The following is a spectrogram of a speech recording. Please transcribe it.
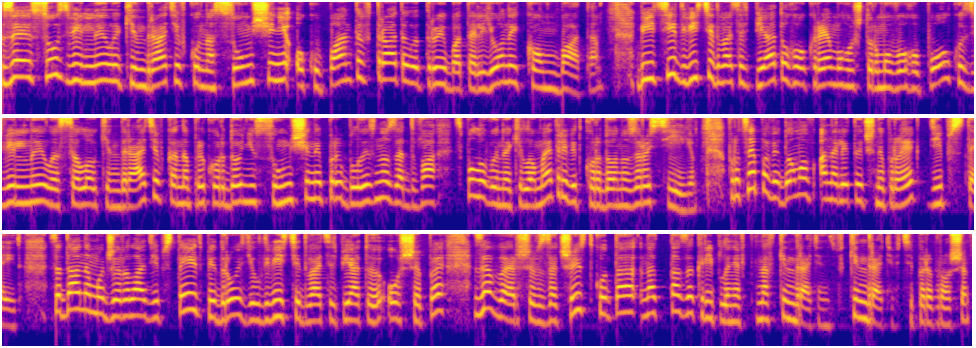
ЗСУ звільнили Кіндратівку на Сумщині. Окупанти втратили три батальйони комбата. Бійці 225-го окремого штурмового полку звільнили село Кіндратівка на прикордоні Сумщини приблизно за 2,5 кілометри від кордону з Росією. Про це повідомив аналітичний проект Deep State. За даними джерела Deep State, підрозділ 225-ї ОШП завершив зачистку та, та закріплення в, в, Кіндратів, в Кіндратівці. Перепрошую.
